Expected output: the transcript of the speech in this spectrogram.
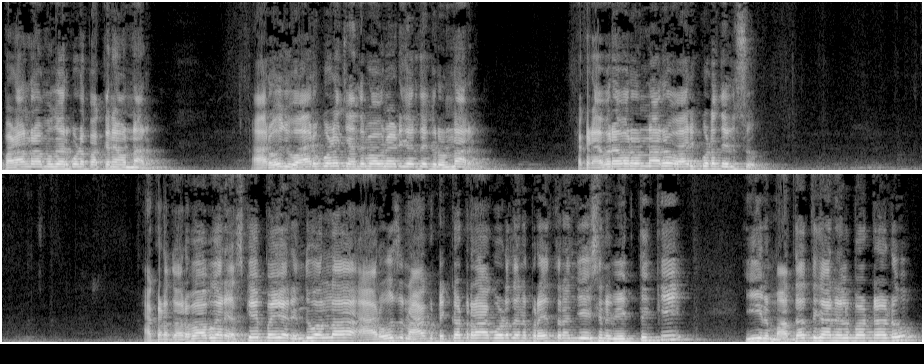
పడాలరాము గారు కూడా పక్కనే ఉన్నారు. ఆ రోజు వారు కూడా చంద్రబాబు నాయుడు గారి దగ్గర ఉన్నారు. అక్కడ ఎవరెవరు ఉన్నారో వారికి కూడా తెలుసు. అక్కడ దొరబాబు గారు ఎస్కేప్ అయ్యారు. ఇందువల్ల ఆ రోజు నాకు టికెట్ రాకూడదని ప్రయత్నం చేసిన వ్యక్తికి ఈయన మద్దతుగా నిలబడ్డాడు.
